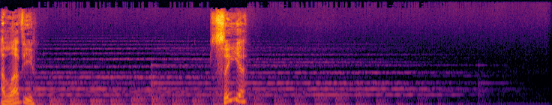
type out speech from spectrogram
I love you. See ya.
